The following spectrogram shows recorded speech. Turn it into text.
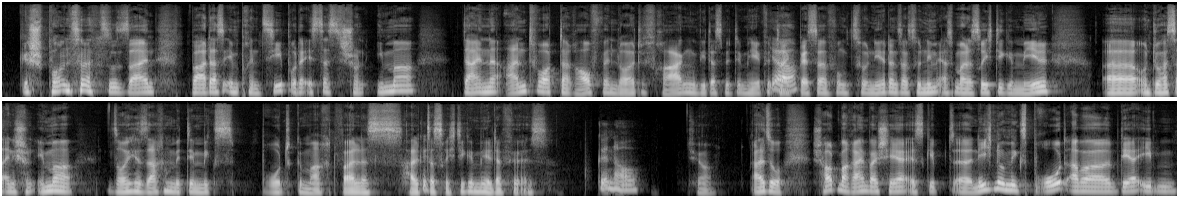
gesponsert zu sein, war das im Prinzip oder ist das schon immer deine Antwort darauf, wenn Leute fragen, wie das mit dem Hefeteig ja. besser funktioniert? Dann sagst du, nimm erstmal das richtige Mehl äh, und du hast eigentlich schon immer solche Sachen mit dem Mixbrot gemacht, weil es halt Ge das richtige Mehl dafür ist. Genau. Tja. Also, schaut mal rein bei Share. Es gibt äh, nicht nur Mixbrot, aber der eben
